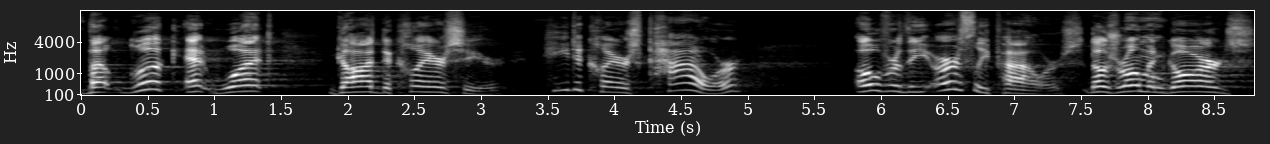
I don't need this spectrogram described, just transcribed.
But look at what God declares here. He declares power over the earthly powers. Those Roman guards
